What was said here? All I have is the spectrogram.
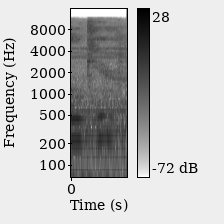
Enrolled in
